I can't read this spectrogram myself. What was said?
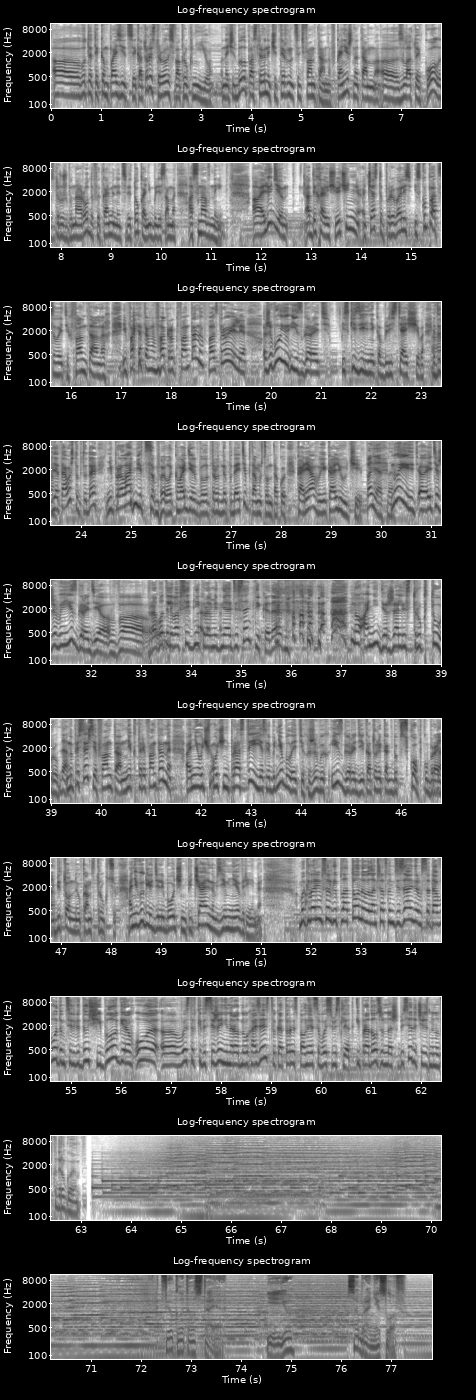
вот этой композиции, которая строилась вокруг нее. Значит, было построено 14 фонтанов. Конечно, там золотой колос, дружба народов и каменный цветок, они были самые основные. А люди отдыхающие очень часто порывались искупаться в этих фонтанах. И поэтому вокруг фонтанов построили живую изгородь из кизильника блестящего. Ага. Это для того, чтобы туда не проломиться было. К воде было трудно подойти, потому что он такой корявый и колючий. Понятно. Ну и э, эти живые изгороди в... Работали во все дни, кроме Дня десантника, да? Но они держали структуру. Да. Ну, представь себе фонтан. Некоторые фонтаны, они очень, очень простые. Если бы не было этих живых изгородей, которые как бы в скобку брали да. бетонную конструкцию, они выглядели бы очень печально в зимнее время. Мы говорим с Ольгой Платоновой, ландшафтным дизайнером, садоводом, телеведущей и блогером о э, выставке достижений народного хозяйства, которая исполняется 80 лет. И продолжим нашу беседу через минутку-другую. Фёкла Толстая и ее «Собрание слов».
